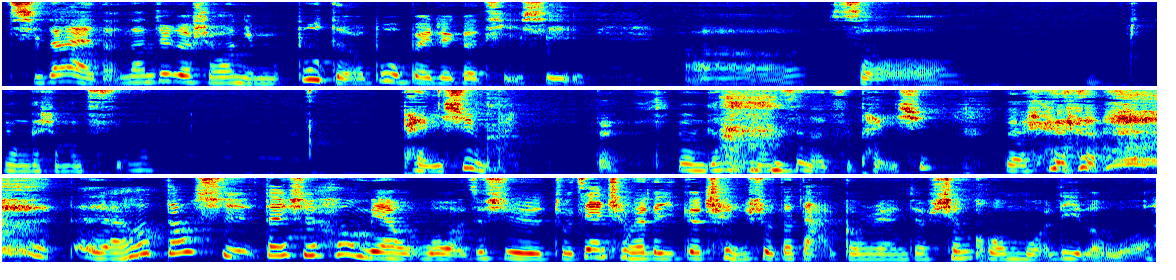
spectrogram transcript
期待的。那这个时候，你们不得不被这个体系呃所用个什么词呢？培训吧，对，用一个很中性的词，培训。对，然后当时，但是后面我就是逐渐成为了一个成熟的打工人，就生活磨砺了我。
